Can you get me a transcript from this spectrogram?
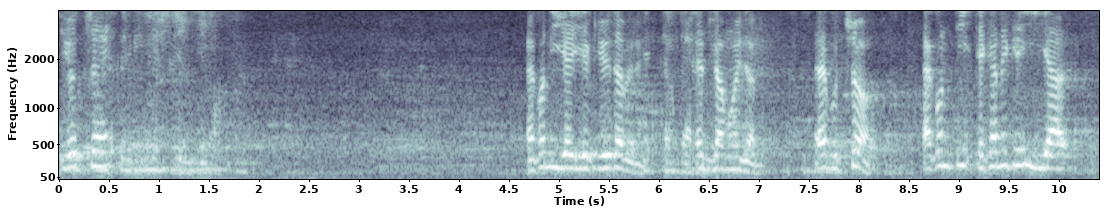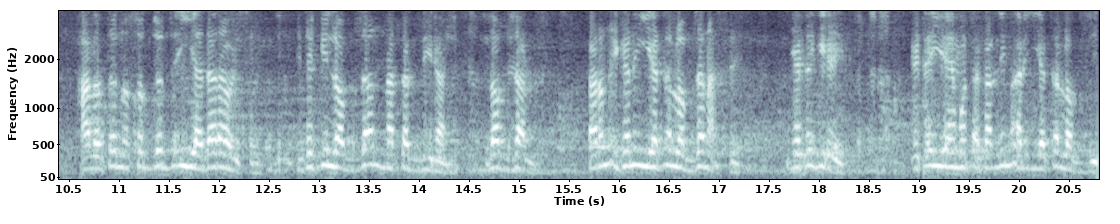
কি হচ্ছে? এখন ইয়া ইয়া কি হয়ে যাবে রে? এদগাম হয়ে যাবে। এ বুঝছ? এখন কি এখানে কি ইয়া হালতে নসবজত যে ইয়া দ্বারা হয়েছে এটা কি লবজান না তাকদিরান? লবজান। কারণ এখানে ইয়াটা লবজান আছে। ইয়াটা কি এটা ইয়া মোতাকাল্লিম আর ইয়াটা লফজি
